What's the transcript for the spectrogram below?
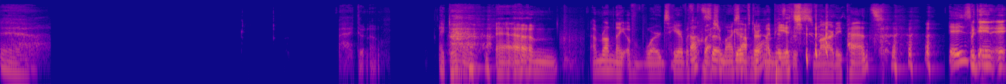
I don't know. I don't know. um, I'm running out of words here with That's question marks good after it. My now, Mr. page Smarty pants. is But it? in, in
